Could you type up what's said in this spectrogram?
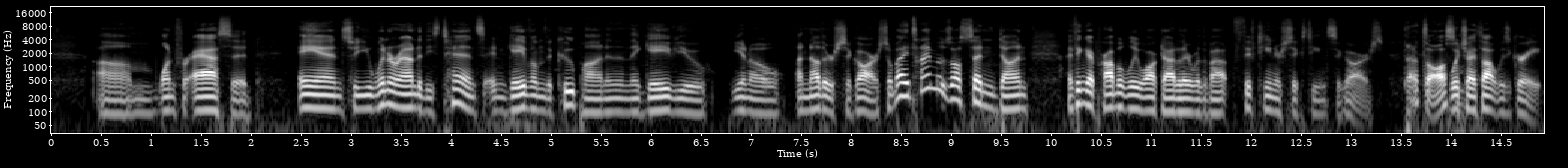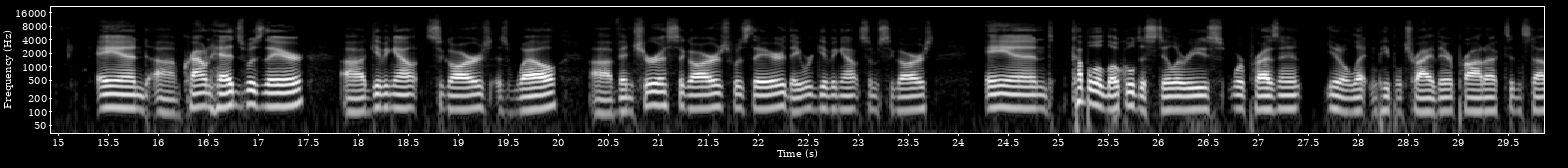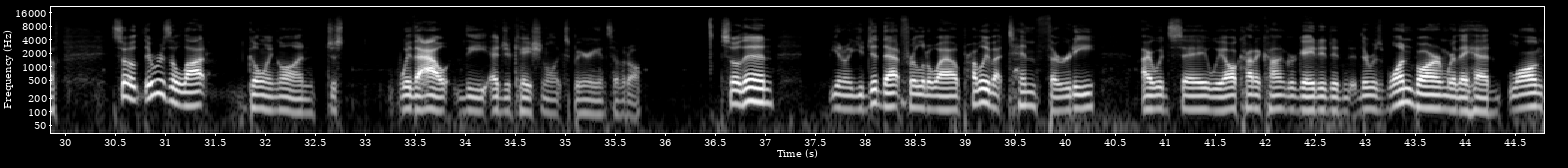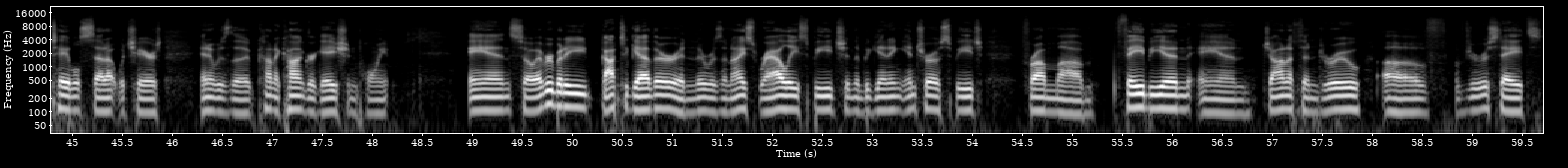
um, one for Acid. And so you went around to these tents and gave them the coupon, and then they gave you, you know, another cigar. So by the time it was all said and done, I think I probably walked out of there with about 15 or 16 cigars, That's awesome. which I thought was great. And um, Crowned Heads was there uh, giving out cigars as well. Uh, Ventura Cigars was there. They were giving out some cigars. And a couple of local distilleries were present, you know, letting people try their product and stuff. So there was a lot going on just without the educational experience of it all. So then, you know, you did that for a little while. Probably about ten thirty, I would say. We all kind of congregated, and there was one barn where they had long tables set up with chairs, and it was the kind of congregation point. And so everybody got together, and there was a nice rally speech in the beginning, intro speech from um, Fabian and Jonathan Drew of, of Drew Estates.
